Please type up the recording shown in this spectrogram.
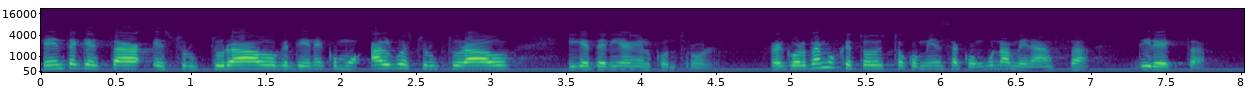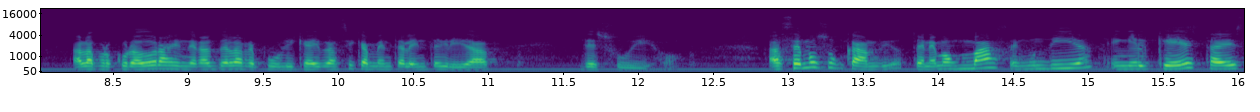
gente que está estructurado, que tiene como algo estructurado y que tenían el control. Recordemos que todo esto comienza con una amenaza directa a la Procuradora General de la República y básicamente a la integridad de su hijo. Hacemos un cambio, tenemos más en un día en el que esta es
